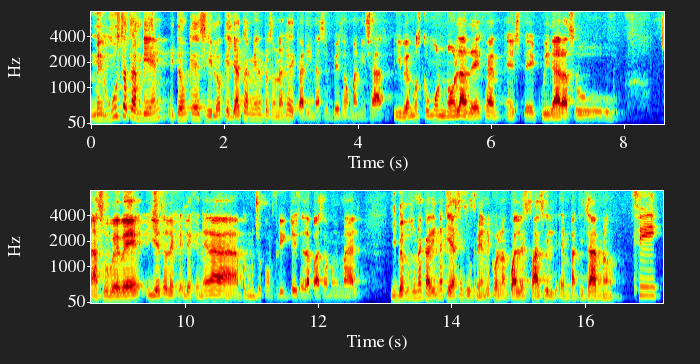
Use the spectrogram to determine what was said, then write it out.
Me gusta también, y tengo que decirlo, que ya también el personaje de Karina se empieza a humanizar y vemos cómo no la dejan este, cuidar a su, a su bebé y eso le, genera pues, mucho conflicto y se la pasa muy mal. Y vemos una Karina que ya está sufriendo y con la cual es fácil empatizar, ¿no? Sí,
